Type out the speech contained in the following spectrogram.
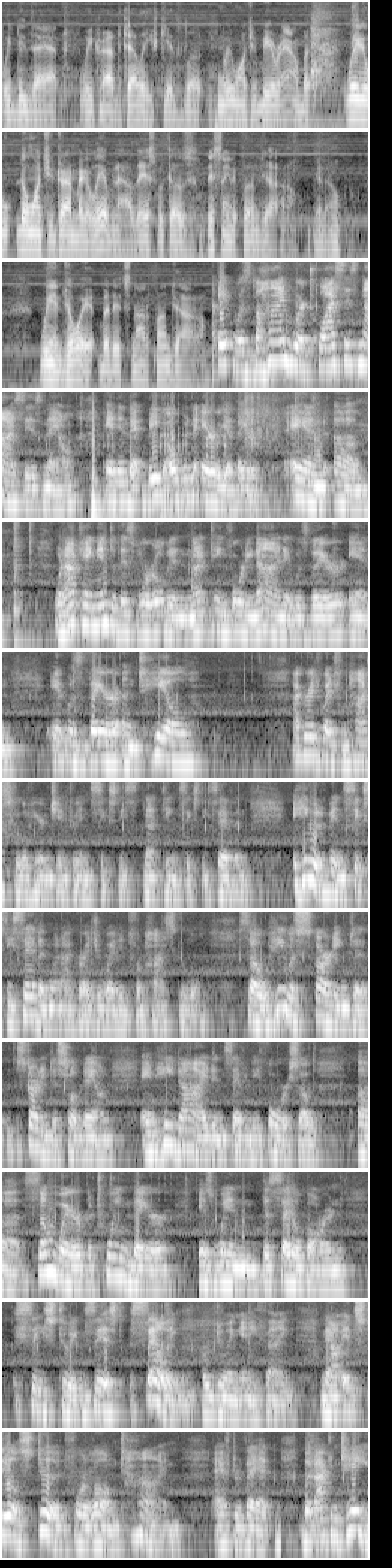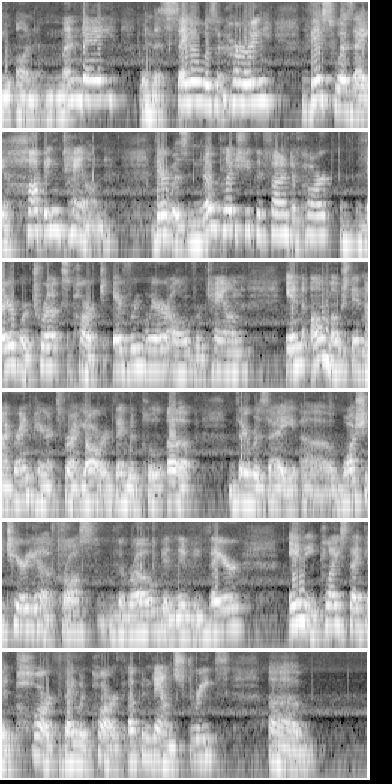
we do that. We try to tell these kids, look, we want you to be around, but we don't want you to try and make a living out of this because this ain't a fun job, you know. We enjoy it, but it's not a fun job. It was behind where Twice as Nice is now, and in that big open area there. And um, when I came into this world in 1949, it was there, and it was there until I graduated from high school here in Gentry in 60, 1967. He would have been 67 when I graduated from high school. So he was starting to starting to slow down, and he died in 74. So uh, somewhere between there is when the sale barn ceased to exist selling or doing anything. Now, it still stood for a long time after that. But I can tell you on Monday, when the sale was occurring, this was a hopping town. There was no place you could find to park. There were trucks parked everywhere all over town. In almost in my grandparents' front yard, they would pull up. There was a uh, washateria across the road, and they'd be there. Any place they could park, they would park up and down streets uh,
